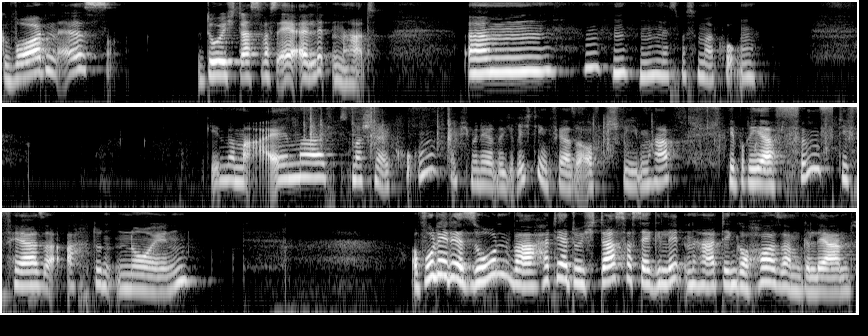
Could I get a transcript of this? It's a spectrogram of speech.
geworden ist durch das, was er erlitten hat. Ähm, hm, hm, hm, jetzt müssen wir mal gucken gehen wir mal einmal, ich muss mal schnell gucken, ob ich mir die richtigen Verse aufgeschrieben habe. Hebräer 5, die Verse 8 und 9. Obwohl er der Sohn war, hat er durch das, was er gelitten hat, den Gehorsam gelernt.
